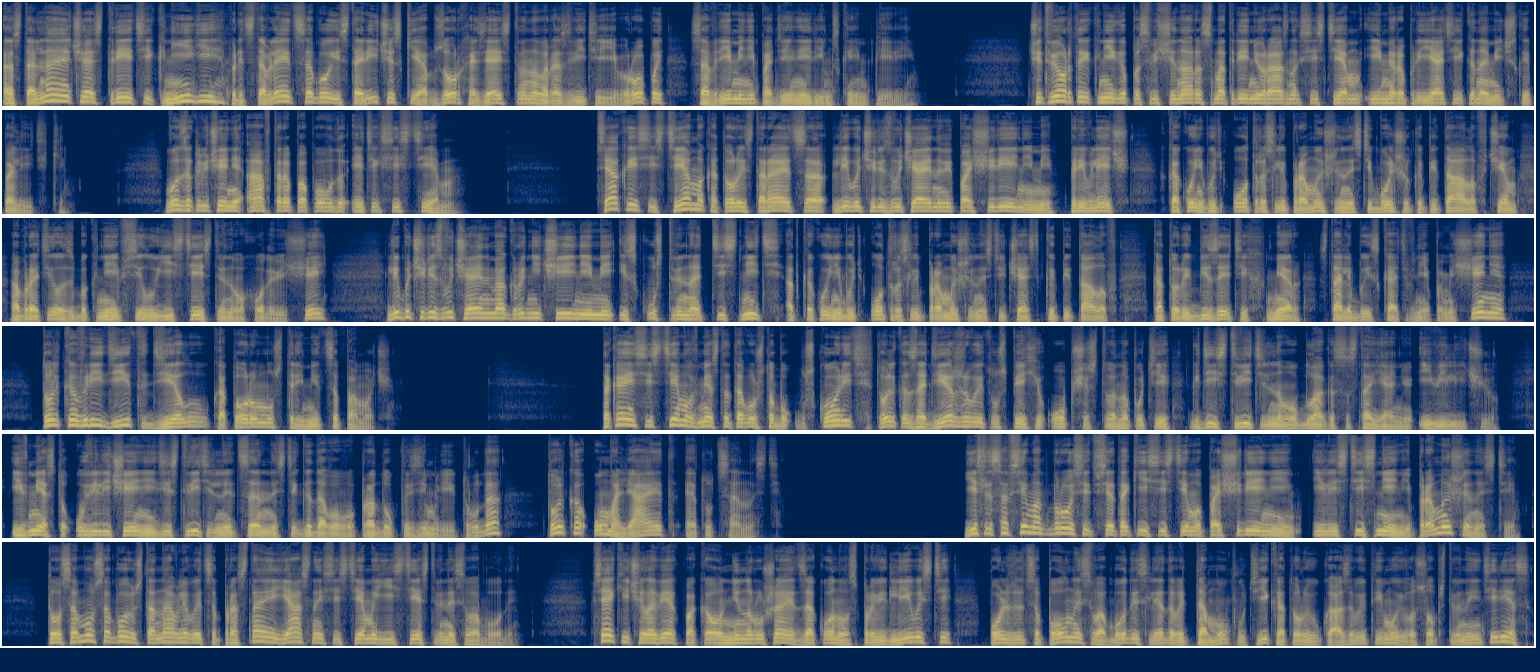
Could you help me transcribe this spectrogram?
Остальная часть третьей книги представляет собой исторический обзор хозяйственного развития Европы со времени падения Римской империи. Четвертая книга посвящена рассмотрению разных систем и мероприятий экономической политики. Вот заключение автора по поводу этих систем. Всякая система, которая старается либо чрезвычайными поощрениями привлечь к какой-нибудь отрасли промышленности больше капиталов, чем обратилась бы к ней в силу естественного хода вещей, либо чрезвычайными ограничениями искусственно оттеснить от какой-нибудь отрасли промышленности часть капиталов, которые без этих мер стали бы искать в ней помещение, только вредит делу, которому стремится помочь. Такая система вместо того, чтобы ускорить, только задерживает успехи общества на пути к действительному благосостоянию и величию, и вместо увеличения действительной ценности годового продукта земли и труда только умаляет эту ценность. Если совсем отбросить все такие системы поощрений или стеснений промышленности, то само собой устанавливается простая и ясная система естественной свободы. Всякий человек, пока он не нарушает законов справедливости, пользуется полной свободой следовать тому пути, который указывает ему его собственный интерес,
